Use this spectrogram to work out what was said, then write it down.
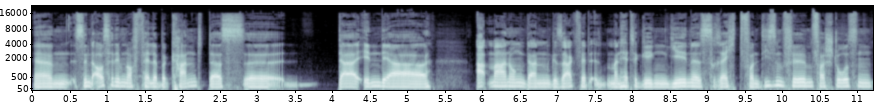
Ähm, es sind außerdem noch Fälle bekannt, dass äh, da in der Abmahnung dann gesagt wird, man hätte gegen jenes Recht von diesem Film verstoßen,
